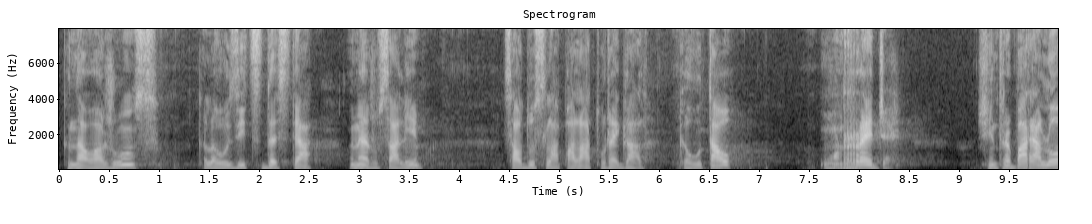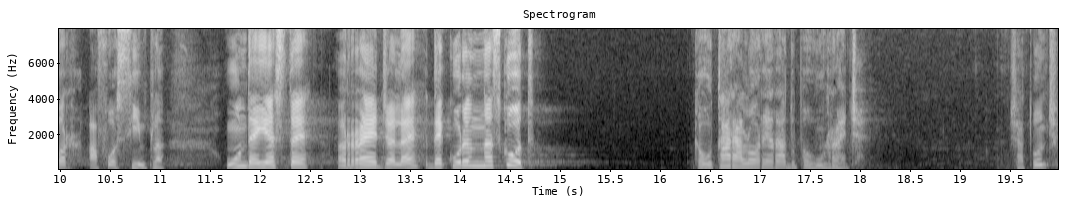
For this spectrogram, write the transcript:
când au ajuns călăuziți de stea în Ierusalim, s-au dus la palatul regal. Căutau un rege. Și întrebarea lor a fost simplă. Unde este regele de curând născut? Căutarea lor era după un rege. Și atunci,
